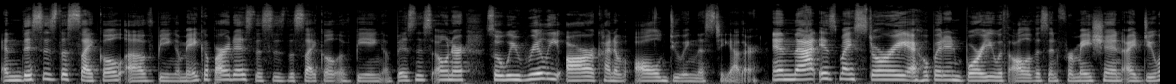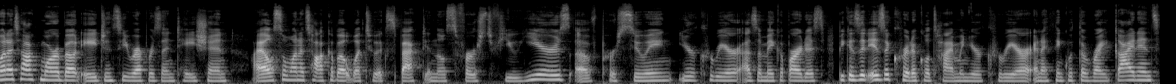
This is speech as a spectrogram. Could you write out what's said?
And this is the cycle of being a makeup artist. This is the cycle of being a business owner. So we really are kind of all doing this together. And that is my story. I hope I didn't bore you with all of this information. I do want to talk more about agency representation. I also want to talk about what to expect in those first few years of pursuing your career as a makeup artist because it is a critical time in your career. And I think with the right guidance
